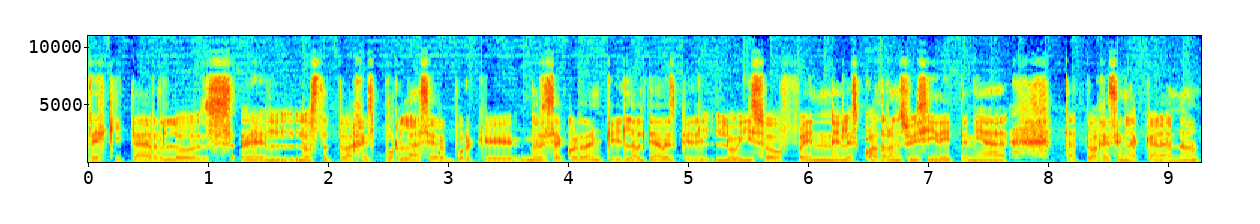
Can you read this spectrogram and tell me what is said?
de quitar los, los tatuajes por láser, porque no sé si se acuerdan que la última vez que lo hizo fue en el Escuadrón Suicida y tenía tatuajes en la cara, ¿no?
